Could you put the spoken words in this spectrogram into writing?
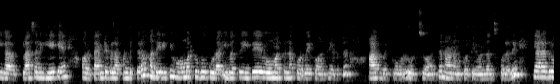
ಈಗ ಕ್ಲಾಸಲ್ಲಿ ಹೇಗೆ ಅವರು ಟೈಮ್ ಟೇಬಲ್ ಹಾಕ್ಕೊಂಡಿರ್ತಾರೋ ಅದೇ ರೀತಿ ಹೋಮ್ವರ್ಕ್ಗೂ ಕೂಡ ಇವತ್ತು ಇದೇ ಹೋಮ್ವರ್ಕನ್ನು ಕೊಡಬೇಕು ಅಂತ ಹೇಳ್ಬಿಟ್ಟು ಆಗಬೇಕು ರೂಲ್ಸು ಅಂತ ನಾನು ಅಂದ್ಕೊಳ್ತೀನಿ ಒಂದೊಂದು ಸ್ಕೂಲಲ್ಲಿ ಯಾರಾದರೂ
